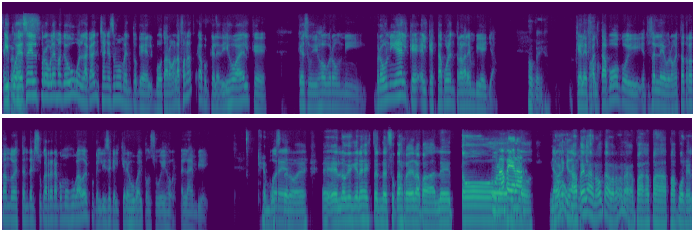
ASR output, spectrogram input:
Y Pero pues ese es el problema que hubo en la cancha en ese momento, que él, votaron a la fanática porque le dijo a él que, que su hijo Brownie, Brownie es el que, el que está por entrar al NBA ya, Ok. Que le Oh. falta poco y entonces LeBron está tratando de extender su carrera como jugador porque él dice que él quiere jugar con su hijo en la NBA. Qué embustero es. Eh, Él lo que quiere es extender su carrera para darle todo. Una pela. No, no le queda una mucho. pela no, cabrona. Para pa, pa poner,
